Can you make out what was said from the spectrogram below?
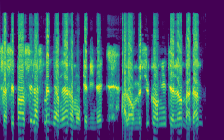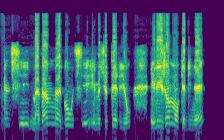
Ça s'est passé la semaine dernière à mon cabinet. Alors Monsieur Cormier était là, Madame Pelletier, Madame Gauthier et Monsieur Thériault et les gens de mon cabinet.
